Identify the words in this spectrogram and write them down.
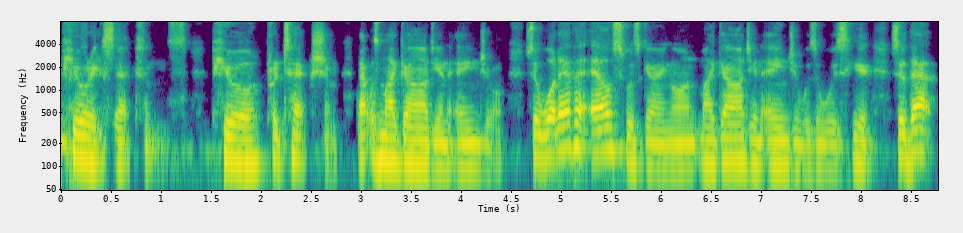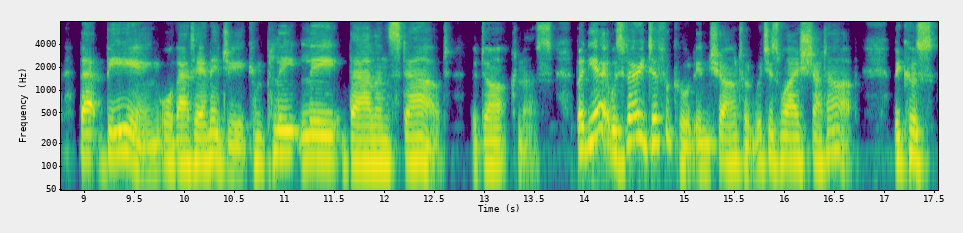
pure acceptance, pure protection. That was my guardian angel. So whatever else was going on, my guardian angel was always here. So that that being or that energy completely balanced out the darkness. But yeah, it was very difficult in childhood, which is why I shut up. Because,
